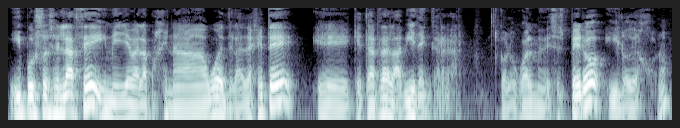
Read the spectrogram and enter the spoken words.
Y puso ese enlace y me lleva a la página web de la DGT eh, que tarda la vida en cargar. Con lo cual me desespero y lo dejo, ¿no?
